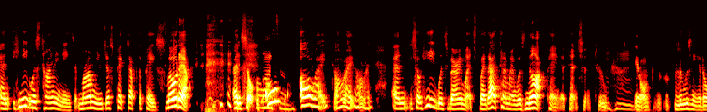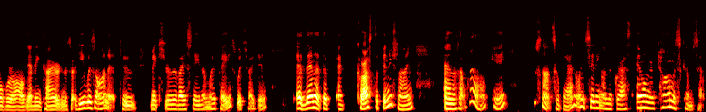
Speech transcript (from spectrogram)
And he was timing me. He said, Mom, you just picked up the pace. Slow down. and so, oh, awesome. oh, all right, all right, all right. And so he was very much, by that time, I was not paying attention to, mm-hmm. you know, losing it overall, getting tired. And so he was on it to make sure that I stayed on my pace, which I did and then at the across the finish line, and I thought, well, okay, it's not so bad. I was sitting on the grass. Eleanor Thomas comes up,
